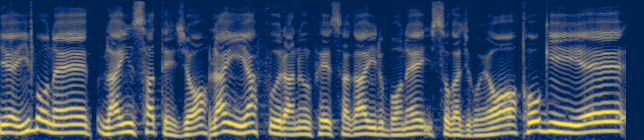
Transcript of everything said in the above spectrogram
예, 이번에 라인 사태죠. 라인 야프라는 회사가 일본에 있어가지고요. 거기에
